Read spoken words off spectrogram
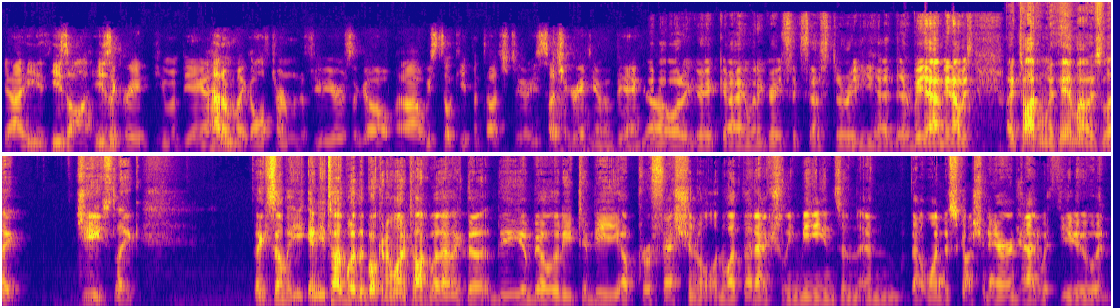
yeah, he, he's on. He's a great human being. I had him at my golf tournament a few years ago. Uh, we still keep in touch too. He's such a great human being. No, what a great guy and what a great success story he had there. But yeah, I mean, I was I talking with him. I was like, geez, like like some and you talk about the book and i want to talk about that like the the ability to be a professional and what that actually means and and that one discussion Erin had with you and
